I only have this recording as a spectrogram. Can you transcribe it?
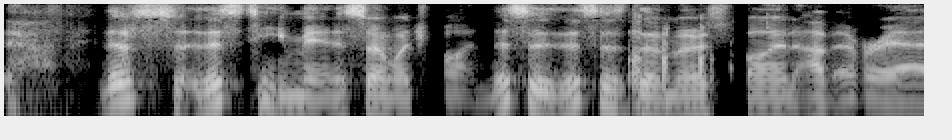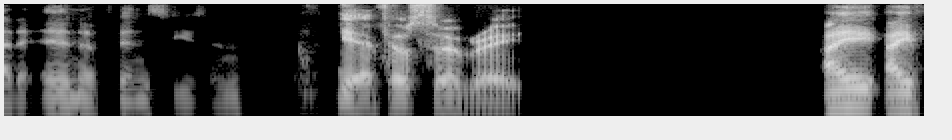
This this team, man, is so much fun. This is this is the most fun I've ever had in a Fin season. Yeah, it feels so great. I I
